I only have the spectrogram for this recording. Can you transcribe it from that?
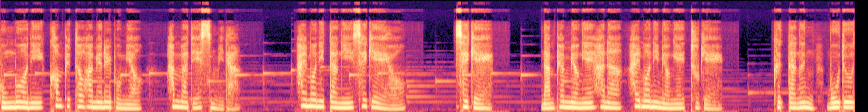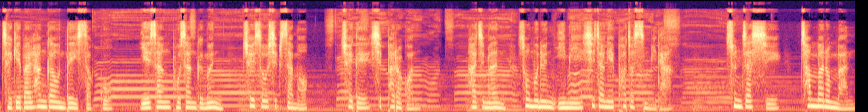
공무원이 컴퓨터 화면을 보며 한마디 했습니다. 할머니 땅이 세 개예요. 세 개. 남편 명에 하나, 할머니 명에 두 개. 그 땅은 모두 재개발 한가운데 있었고 예상 보상금은 최소 13억, 최대 18억 원. 하지만 소문은 이미 시장에 퍼졌습니다. 순자 씨, 천만 원만.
